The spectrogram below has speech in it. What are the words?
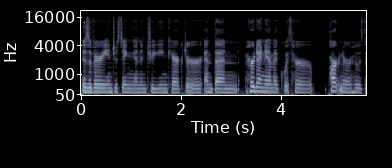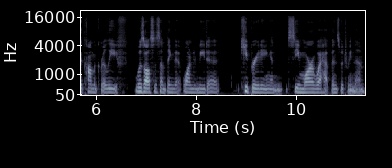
is a very interesting and intriguing character. And then her dynamic with her partner, who is the comic relief, was also something that wanted me to keep reading and see more of what happens between them.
